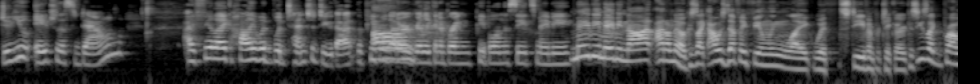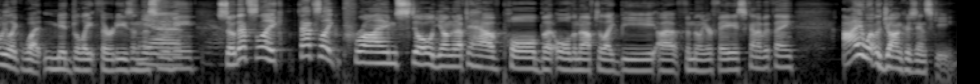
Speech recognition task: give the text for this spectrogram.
do you age this down? I feel like Hollywood would tend to do that. The people um, that are um, really going to bring people in the seats, maybe. Maybe, maybe not. I don't know. Because, like, I was definitely feeling like with Steve in particular, because he's, like, probably, like, what, mid to late 30s in this yeah. movie. Yeah. So that's, like, that's, like, prime, still young enough to have pull, but old enough to, like, be a familiar face kind of a thing. I went with John Krasinski.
